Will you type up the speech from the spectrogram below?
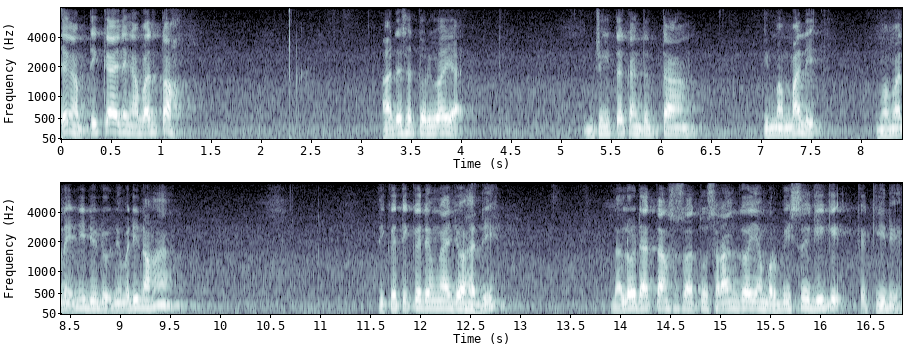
Jangan petikai, jangan bantah. Ada satu riwayat menceritakan tentang Imam Malik. Imam Malik ni duduk di Madinah ha? Ketika dia mengajar hadis, lalu datang sesuatu serangga yang berbisa gigit kaki dia.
